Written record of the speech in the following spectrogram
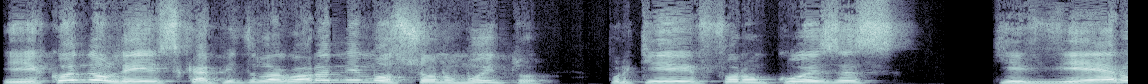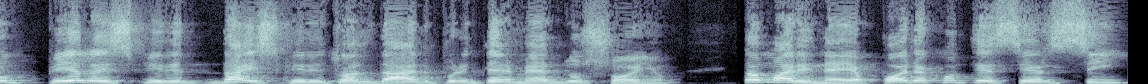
E quando eu leio esse capítulo agora, me emociono muito, porque foram coisas que vieram pela da espiritualidade por intermédio do sonho. Então, Marinéia, pode acontecer sim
